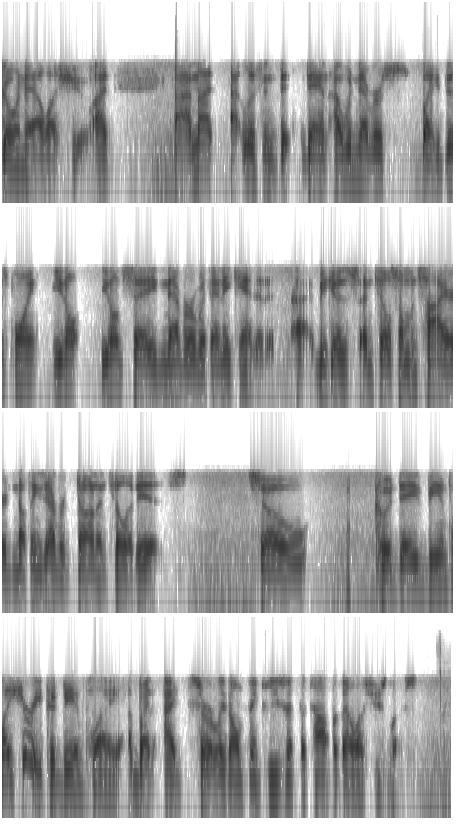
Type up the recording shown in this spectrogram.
going to LSU. I I'm not. Listen, Dan. I would never like at this point. You don't. You don't say never with any candidate uh, because until someone's hired, nothing's ever done until it is. So, could Dave be in play? Sure, he could be in play, but I certainly don't think he's at the top of LSU's list.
